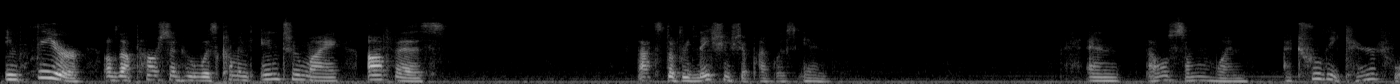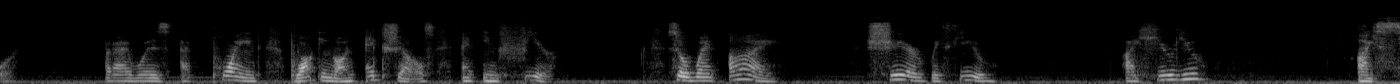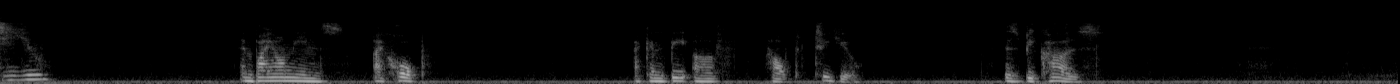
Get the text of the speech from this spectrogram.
in fear of that person who was coming into my office. That's the relationship I was in. And that was someone I truly cared for. But I was at point walking on eggshells and in fear. So when I share with you, I hear you, I see you, and by all means, I hope I can be of help to you, is because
